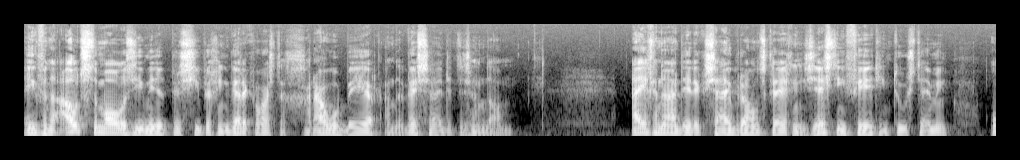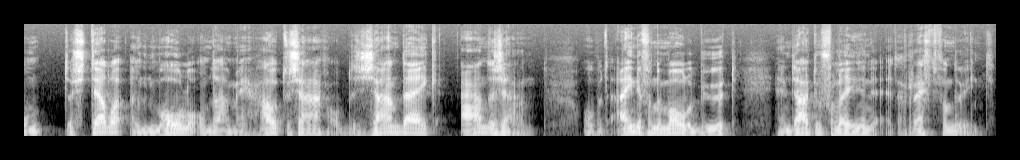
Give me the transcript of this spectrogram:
Een van de oudste molens die met dit principe ging werken was de Grauwe Beer aan de westzijde te Zandam. Eigenaar Dirk Seybrands kreeg in 1614 toestemming om te stellen een molen om daarmee hout te zagen op de Zaandijk aan de Zaan, op het einde van de molenbuurt, en daartoe verlenende het recht van de wind.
